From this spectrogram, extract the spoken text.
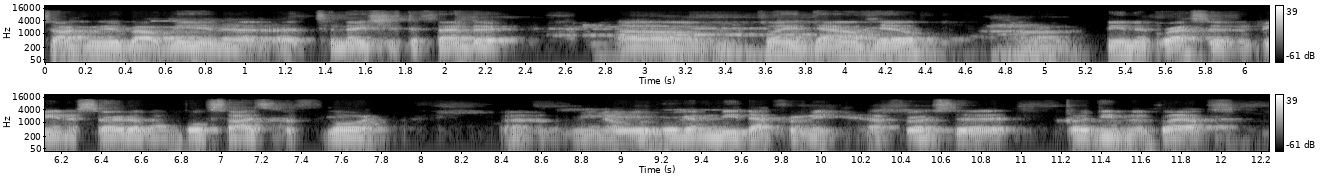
talking to me about being a, a tenacious defender, um, playing downhill, uh, being aggressive, and being assertive on both sides of the floor. Um, you know, we're, we're going to need that for me uh, for us to go deep in the playoffs.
